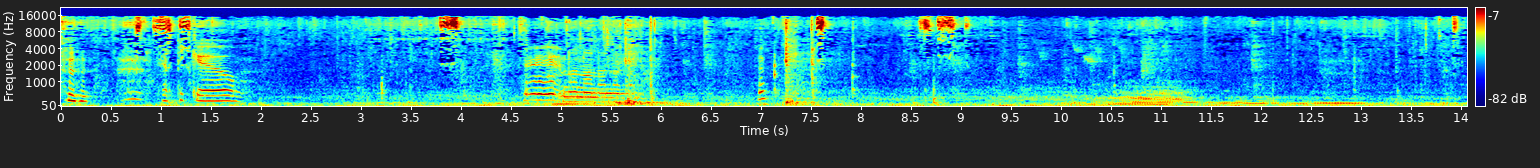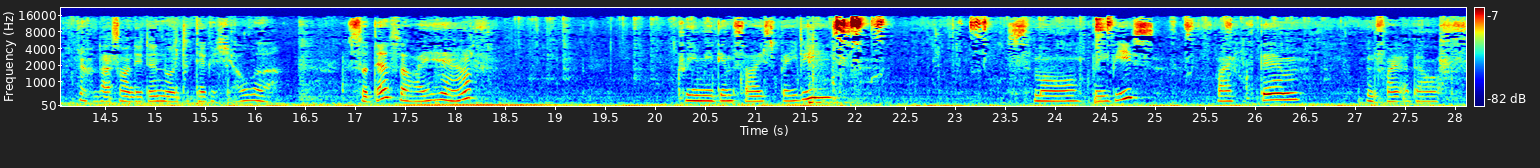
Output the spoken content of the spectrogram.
Happy girl. No, no, no, no, no. Oh, last one didn't want to take a shower. So that's all I have. Three medium-sized babies. Small babies. Five of them. And five adults.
